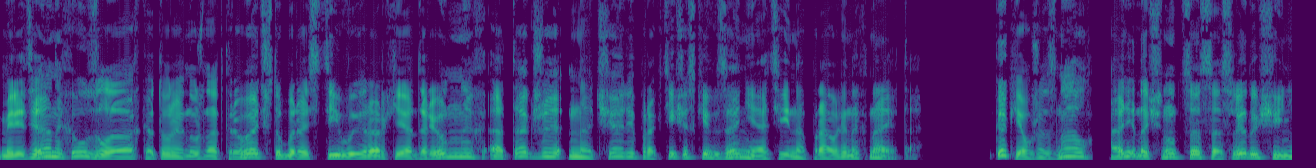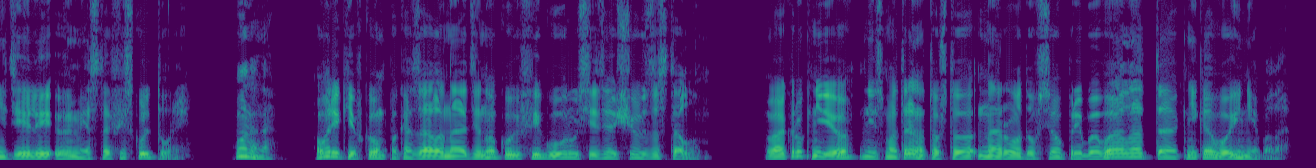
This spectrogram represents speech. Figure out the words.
меридианах и узлах, которые нужно открывать, чтобы расти в иерархии одаренных, а также начале практических занятий, направленных на это. Как я уже знал, они начнутся со следующей недели вместо физкультуры. Вон она. Ори кивком показала на одинокую фигуру, сидящую за столом. Вокруг нее, несмотря на то, что народу все прибывало, так никого и не было.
